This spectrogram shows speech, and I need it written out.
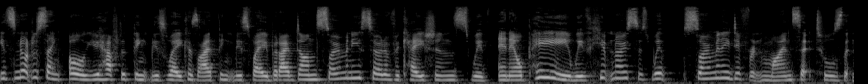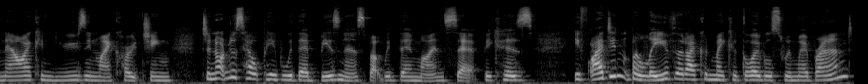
it's not just saying, "Oh, you have to think this way because I think this way," but I've done so many certifications with NLP, with hypnosis, with so many different mindset tools that now I can use in my coaching to not just help people with their business, but with their mindset because if I didn't believe that I could make a global swimwear brand,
